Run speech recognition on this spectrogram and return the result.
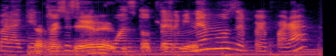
para que entonces en cuanto terminemos de preparar,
